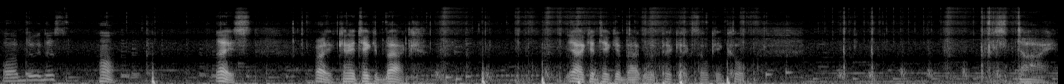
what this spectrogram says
while I'm doing this? Huh. Nice. Right, can I take it back? Yeah, I can take it back with pickaxe. Okay, cool. Let's die.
